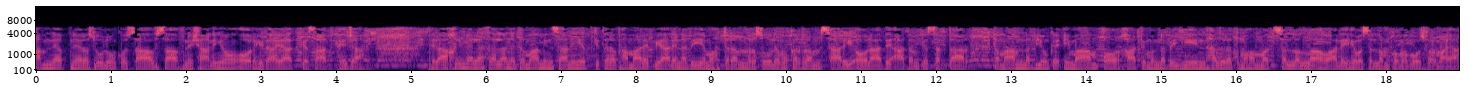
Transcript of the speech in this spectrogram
ہم نے اپنے رسولوں کو صاف صاف نشانیوں اور ہدایات کے ساتھ بھیجا۔ پھر آخر میں اللہ تعالیٰ نے تمام انسانیت کی طرف ہمارے پیارے نبی محترم رسول مکرم، ساری اولاد آدم کے سردار، تمام نبیوں کے امام اور خاتم النبیین حضرت محمد صلی اللہ علیہ وسلم کو مبوس فرمایا۔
